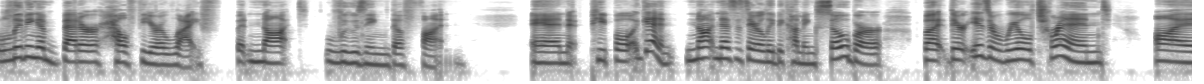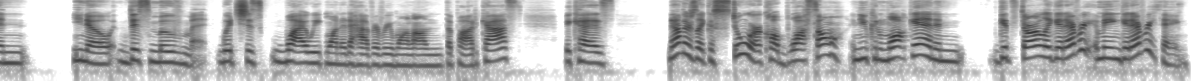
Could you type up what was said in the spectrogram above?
living a better, healthier life, but not losing the fun. And people, again, not necessarily becoming sober, but there is a real trend on, you know, this movement, which is why we wanted to have everyone on the podcast because now there's like a store called Boisson and you can walk in and get Starla, get every, I mean, get everything.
